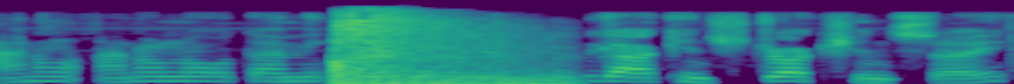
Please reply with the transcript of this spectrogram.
I don't I don't know what that means. We got construction site.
